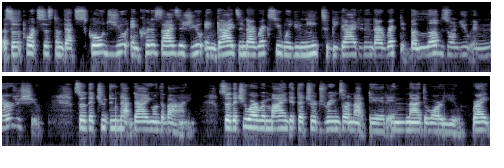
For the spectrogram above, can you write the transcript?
a support system that scolds you and criticizes you and guides and directs you when you need to be guided and directed, but loves on you and nurtures you so that you do not die on the vine so that you are reminded that your dreams are not dead and neither are you, right?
